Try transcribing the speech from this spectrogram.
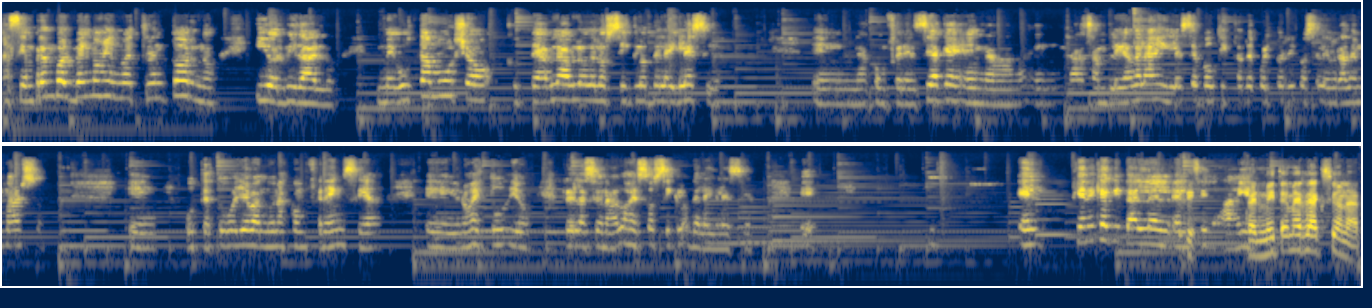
a siempre envolvernos en nuestro entorno y olvidarlo. Me gusta mucho que usted habla, de los ciclos de la iglesia. En la conferencia que en la, Asamblea de las Iglesias Bautistas de Puerto Rico celebrada en marzo, eh, usted estuvo llevando unas conferencias y eh, unos estudios relacionados a esos ciclos de la iglesia. Eh, él tiene que quitarle el, Permíteme reaccionar,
